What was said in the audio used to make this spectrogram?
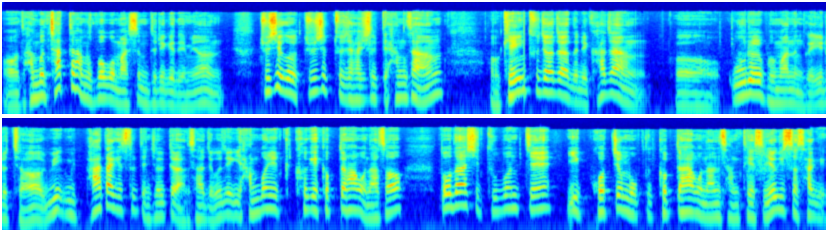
어, 한번 차트를 한번 보고 말씀드리게 되면 주식을 주식 투자하실 때 항상 어, 개인 투자자들이 가장 어, 우를 범하는 거 이렇죠. 위, 위- 바닥에 있을 땐 절대로 안 사죠. 그죠? 이한 번이 크게 급등하고 나서 또 다시 두 번째 이 고점 목 급등하고 난 상태에서 여기서 사기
